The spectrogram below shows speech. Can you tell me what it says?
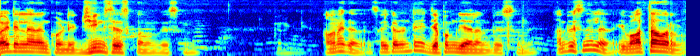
బయట వెళ్ళినారనుకోండి జీన్స్ వేసుకోవాలనిపిస్తుంది. అవునా కదా? సో ఇక్కడ ఉంటే జపం చేయాలనిపిస్తుంది. అనిపిస్తుందా లేదా? ఈ వాతావరణం.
